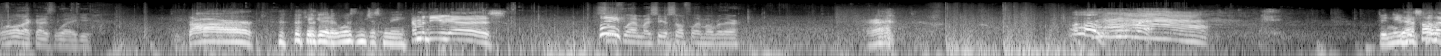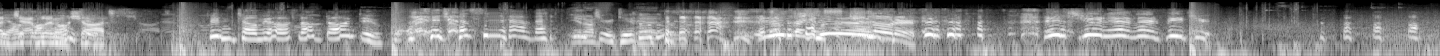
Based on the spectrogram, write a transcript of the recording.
Oh, that guy's laggy. Rawr! Okay, good. It wasn't just me. Coming to you guys! Soul Wait! flame. I see a SOFLAM over there. Ah! Didn't even Yeah, I saw tell me that I was locked javelin onto. shot. Didn't tell me I was locked onto. it doesn't have that You don't- feature, dude. yeah, it doesn't- it's a friggin' skid loader! It should have that feature.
